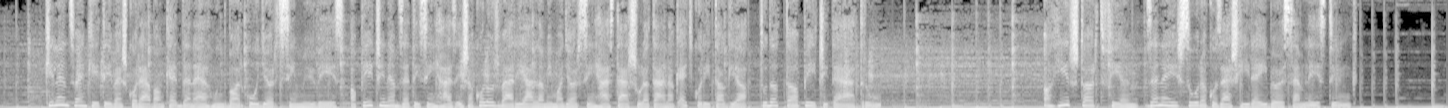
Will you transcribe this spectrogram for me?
92 éves korában kedden elhunyt Barkó György színművész, a Pécsi Nemzeti Színház és a Kolozsvári Állami Magyar Színház társulatának egykori tagja, tudatta a Pécsi Teátrum. A Hírstart film, zene és szórakozás híreiből szemléztünk.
